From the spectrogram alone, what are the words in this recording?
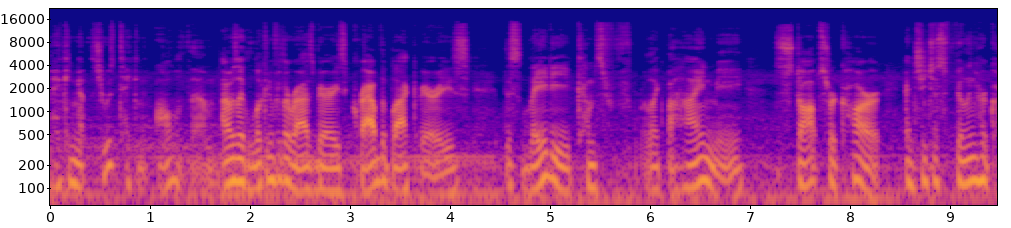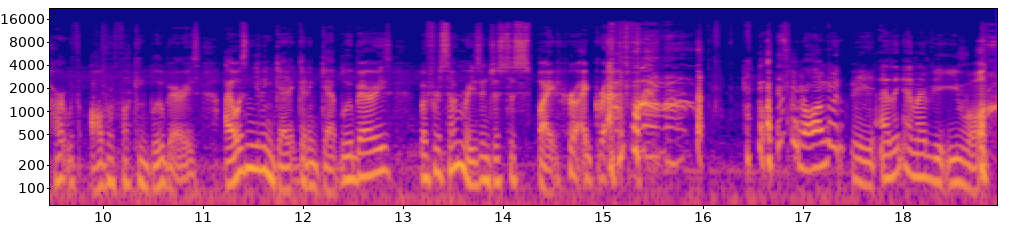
picking up, she was taking all of them. I was like looking for the raspberries, grabbed the blackberries. This lady comes like behind me, stops her cart, and she's just filling her cart with all the fucking blueberries. I wasn't even get gonna get blueberries, but for some reason, just to spite her, I grabbed one. what is wrong with me? I think I might be evil.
